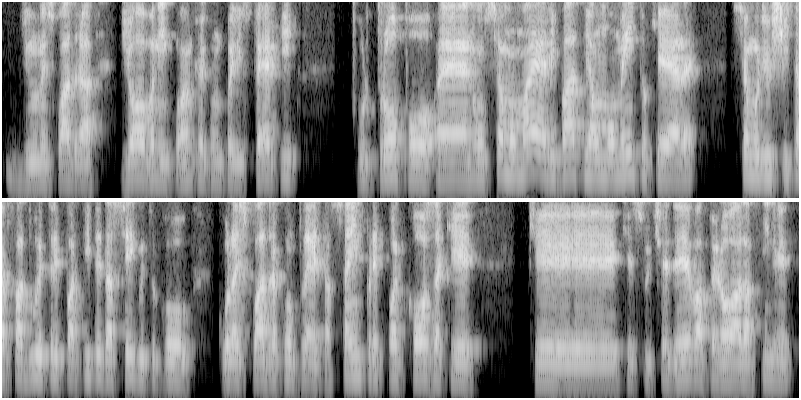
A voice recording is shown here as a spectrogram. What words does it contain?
di, una squadra giovani anche con quelli esperti. Purtroppo eh, non siamo mai arrivati a un momento che era, siamo riusciti a fare due o tre partite da seguito con, con la squadra completa, sempre qualcosa che che, che succedeva, però alla fine,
